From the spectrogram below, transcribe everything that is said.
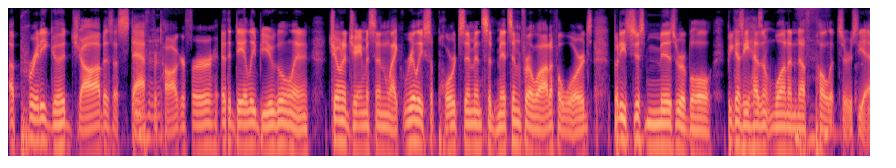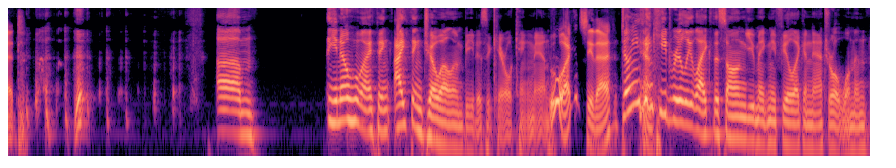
a pretty good job as a staff Mhm. photographer at the Daily Bugle, and Jonah Jameson like really supports him and submits him for a lot of awards, but he's just miserable because he hasn't won enough Pulitzers yet. um, you know who I think? I think Joel Embiid is a Carole King man. Ooh, I can see that. Don't you Yeah. think he'd really like the song "You Make Me Feel Like a Natural Woman"?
